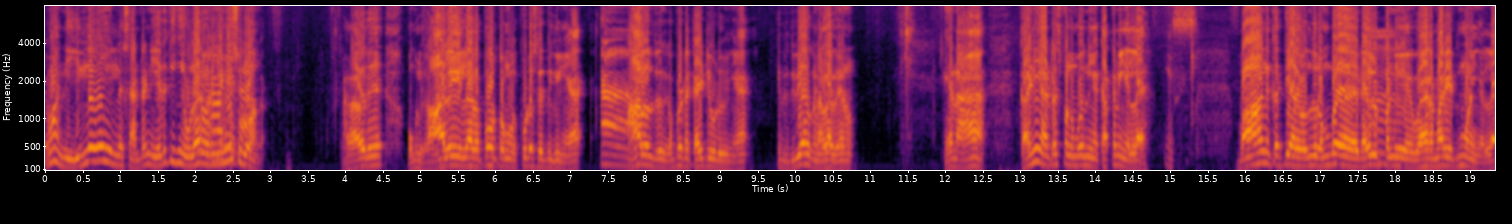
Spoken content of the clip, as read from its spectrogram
ஏமா நீ இல்லவே இல்லை சாண்ட்ரா நீ எதுக்கு இங்க உள்ளார வரீங்கன்னே சொல்லுவாங்க. அதாவது உங்களுக்கு ஆளே இல்லாதப்போ ஒருத்தவங்களை கூட சேர்த்துக்குவீங்க. ஆள் வந்ததுக்கு அப்புறம் என்னை கழட்டி விடுவீங்க. இது திவ்யாவுக்கு நல்லா வேணும். ஏன்னா கனி அட்ரஸ் பண்ணும்போது நீங்கள் கத்துனீங்கல்ல? எஸ் வான்னு கத்தி அதை வந்து ரொம்ப டைலூட் பண்ணி வேற மாதிரி எடுத்து போனீங்கல்ல?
